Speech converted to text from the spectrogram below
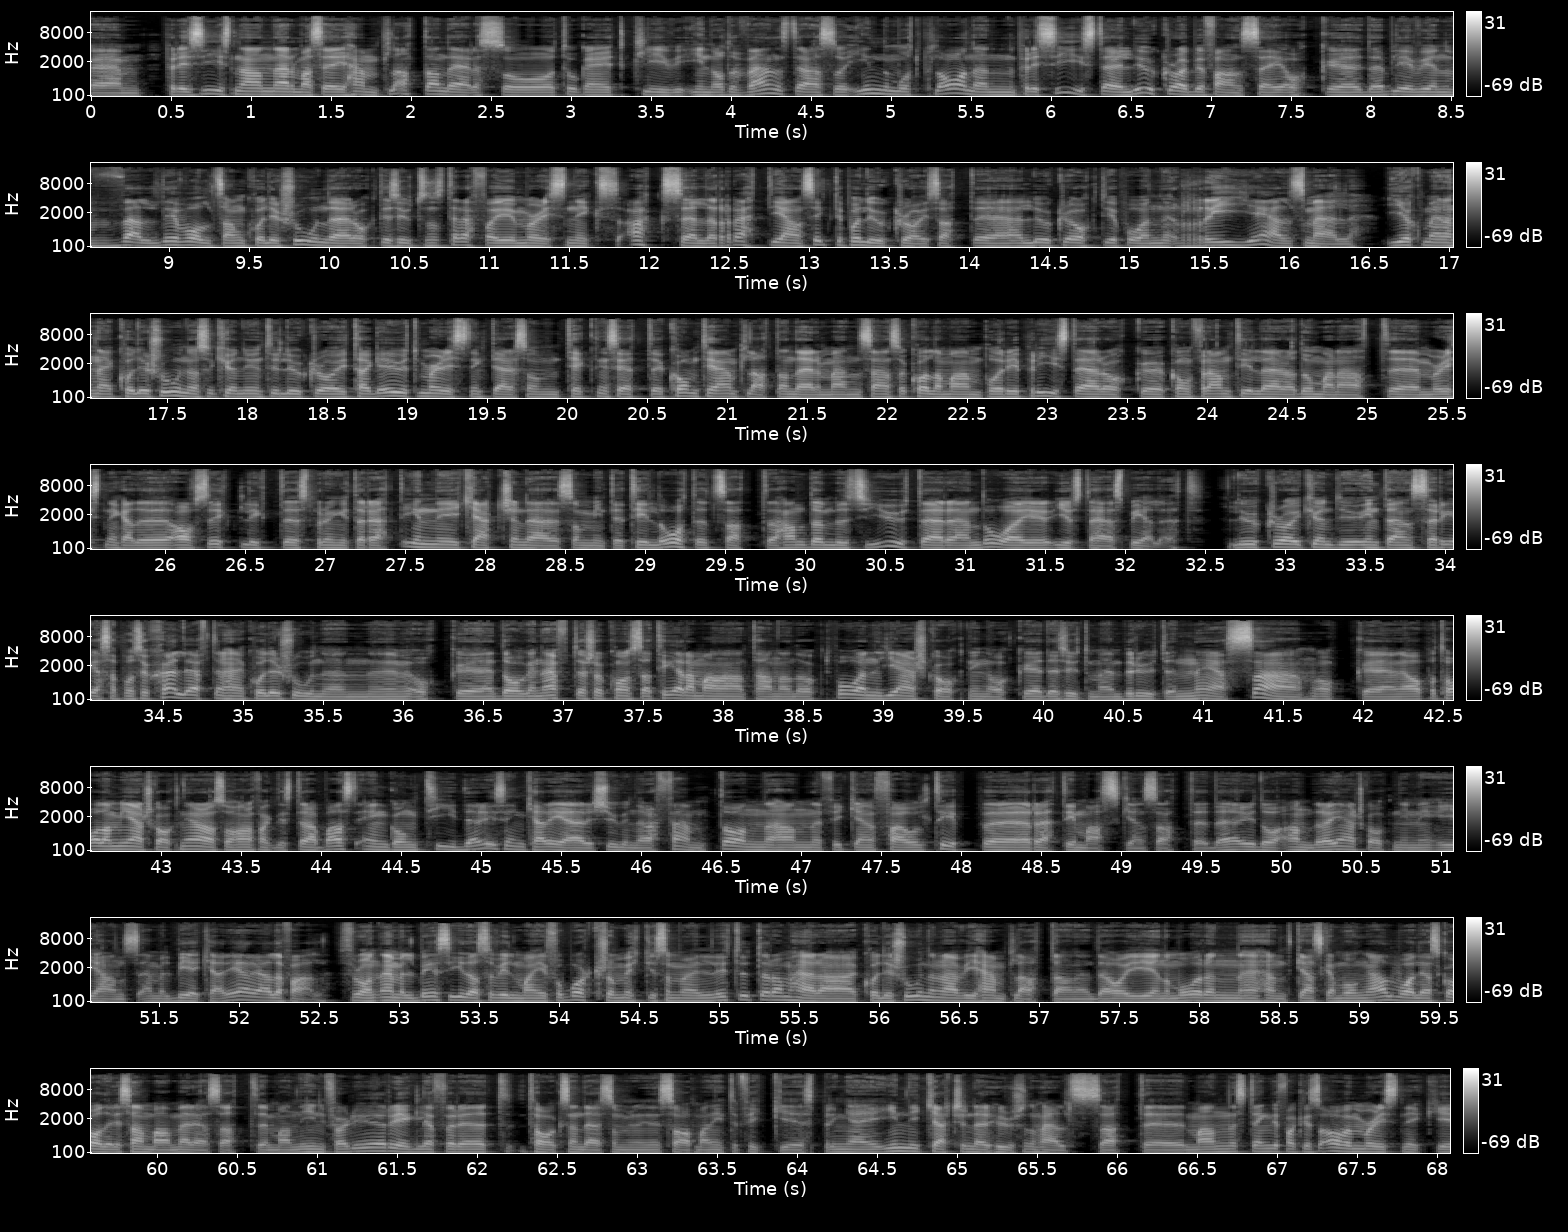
precis när han närmade sig hemplattan där så tog han ett kliv inåt vänster, alltså in mot planen precis där Luke Roy befann sig och eh, det blev ju en väldigt våldsam kollision där och dessutom så träffade ju Murray Snicks axel rätt i ansiktet på Luke Roy så att eh, Luke Roy åkte ju på en rejäl smäll. I och med den här kollisionen så kunde ju inte Luke Roy tagga ut Marisnik där som tekniskt sett kom till hemplattan där men sen så kollade man på repris där och eh, kom fram till där av domarna att eh, Marisnik hade avsiktligt eh, sprungit rätt in i catchen där som inte är tillåtet så att han dömdes ju ut där ändå i just det här spelet. Luke Roy kunde ju inte ens resa på sig själv efter den här kollisionen och dagen efter så konstaterar man att han hade åkt på en hjärnskakning och dessutom en bruten näsa. Och ja, på tal om hjärnskakningar så har han faktiskt drabbats en gång tidigare i sin karriär 2015 när han fick en foul tip eh, rätt i masken så att eh, det är ju då andra hjärnskakningen i hans MLB-karriär i alla fall. Från MLBs sida så vill man ju få bort så mycket som möjligt utav de här eh, kollisionerna vid hemplattan. Det har ju genom åren hänt ganska många allvarliga skador i samband med det så att man införde ju regler för ett tag sedan där som sa att man inte fick springa in i catchen där hur som helst. Så att man stängde faktiskt av Marisnik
